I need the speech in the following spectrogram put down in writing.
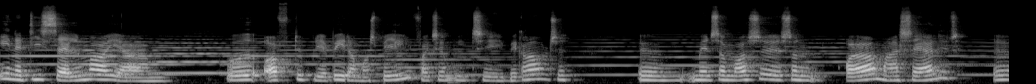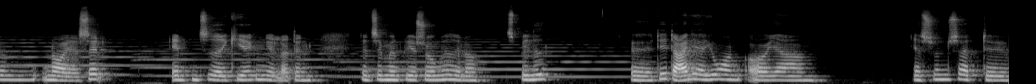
En af de salmer, jeg mm, både ofte bliver bedt om at spille, for eksempel til begravelse, øh, men som også øh, sådan rører mig særligt, øh, når jeg selv enten sidder i kirken, eller den, den simpelthen bliver sunget eller spillet. Øh, det er dejligt af jorden, og jeg, jeg synes, at øh,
